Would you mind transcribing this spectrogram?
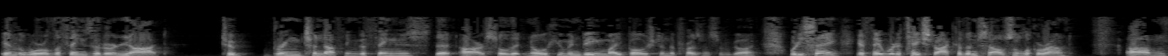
in the world, the things that are not, to bring to nothing the things that are, so that no human being might boast in the presence of God. What he's saying, if they were to take stock of themselves and look around, um,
